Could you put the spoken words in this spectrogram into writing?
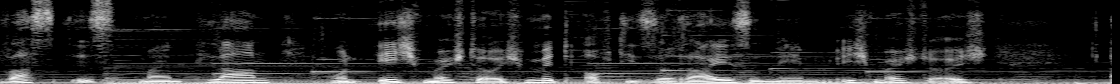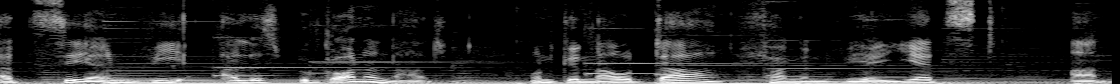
Was ist mein Plan und ich möchte euch mit auf diese Reise nehmen. Ich möchte euch erzählen, wie alles begonnen hat. Und genau da fangen wir jetzt an.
